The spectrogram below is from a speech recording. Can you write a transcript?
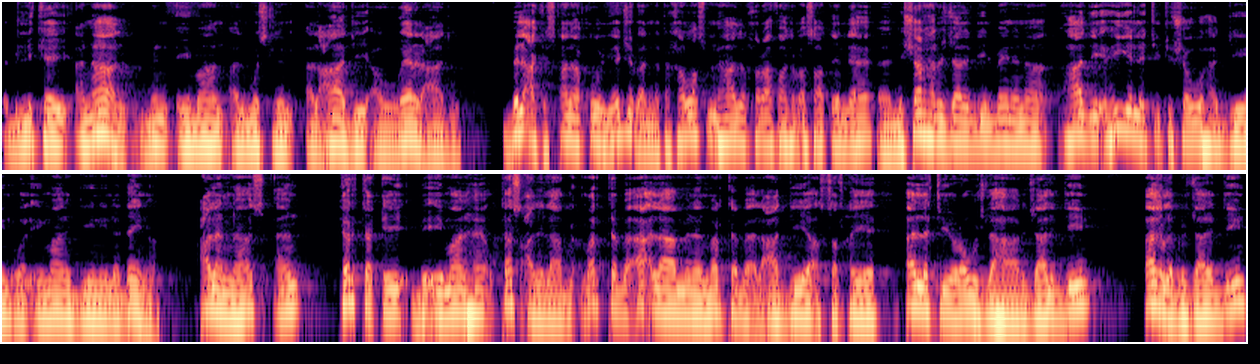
لكي أنال من إيمان المسلم العادي أو غير العادي. بالعكس أنا أقول يجب أن نتخلص من هذه الخرافات والأساطير لها نشرها رجال الدين بيننا هذه هي التي تشوه الدين والإيمان الديني لدينا. على الناس أن ترتقي بإيمانها وتصعد إلى مرتبة أعلى من المرتبة العادية السطحية التي يروج لها رجال الدين أغلب رجال الدين.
